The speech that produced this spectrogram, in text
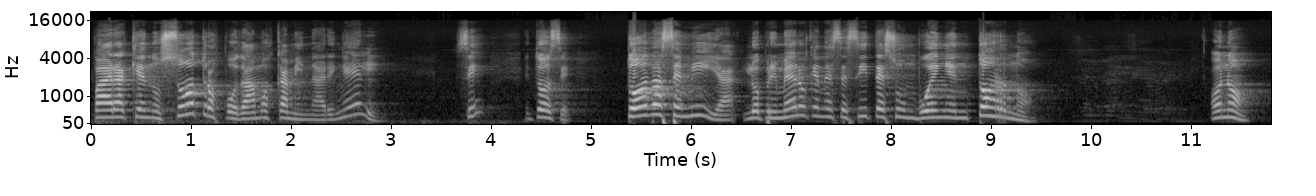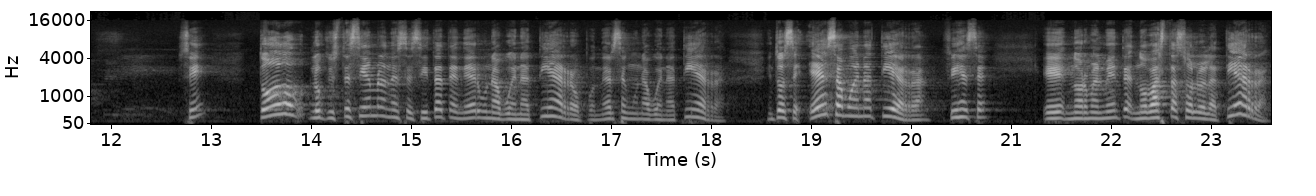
para que nosotros podamos caminar en él. ¿Sí? Entonces, toda semilla, lo primero que necesita es un buen entorno. ¿O no? ¿Sí? Todo lo que usted siembra necesita tener una buena tierra o ponerse en una buena tierra. Entonces, esa buena tierra, fíjese, eh, normalmente no basta solo la tierra,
